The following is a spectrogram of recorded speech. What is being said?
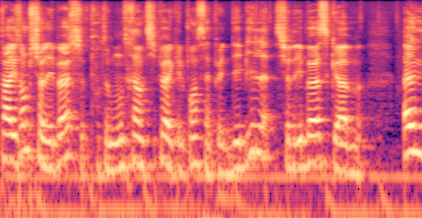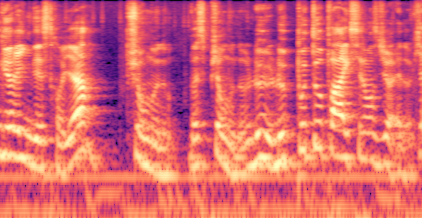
par exemple, sur des boss, pour te montrer un petit peu à quel point ça peut être débile, sur des boss comme Hungering Destroyer, pure mono. Boss pure mono. Le, poteau par excellence du raid, ok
